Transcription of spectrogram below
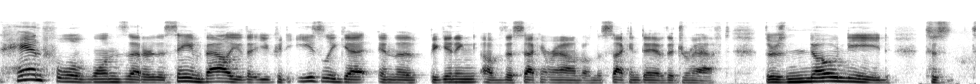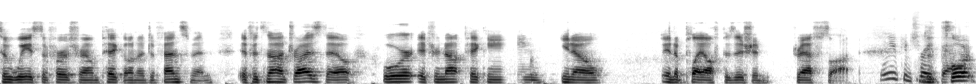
handful of ones that are the same value that you could easily get in the beginning of the second round on the second day of the draft. There's no need to to waste a first round pick on a defenseman if it's not Drysdale or if you're not picking, you know, in a playoff position draft slot. Well, you can trade back. Florida,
